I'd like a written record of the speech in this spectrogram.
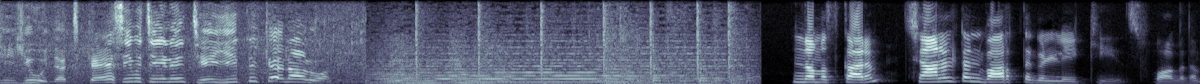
ചെയ്യൂല. കെ സി ബി ചെയ്യണേ ചെയ്യിപ്പിക്കാൻ ആളുമാണ് നമസ്കാരം. ചാനൽ ടെൻ വാർത്തകളിലേക്ക് സ്വാഗതം.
